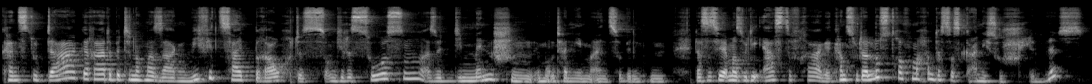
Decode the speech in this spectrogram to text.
Kannst du da gerade bitte nochmal sagen, wie viel Zeit braucht es, um die Ressourcen, also die Menschen im Unternehmen einzubinden? Das ist ja immer so die erste Frage. Kannst du da Lust drauf machen, dass das gar nicht so schlimm ist?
